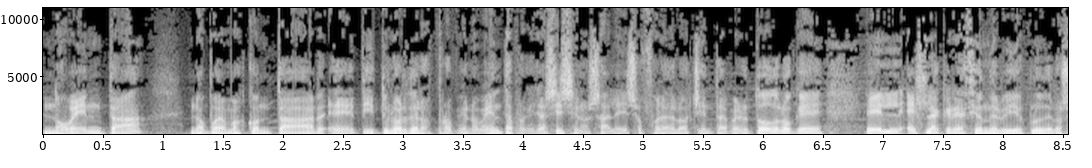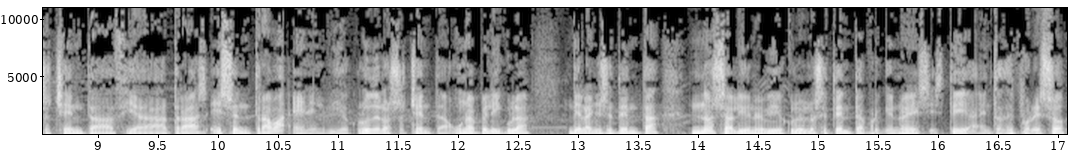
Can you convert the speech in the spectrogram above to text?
90, no podemos contar eh, títulos de los propios 90, porque ya sí se nos sale eso fuera de los 80, pero todo lo que es la creación del videoclub de los 80 hacia atrás, eso entraba en el videoclub de los 80. Una película del año 70 no salió en el videoclub de los 70 porque no existía. Entonces por eso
